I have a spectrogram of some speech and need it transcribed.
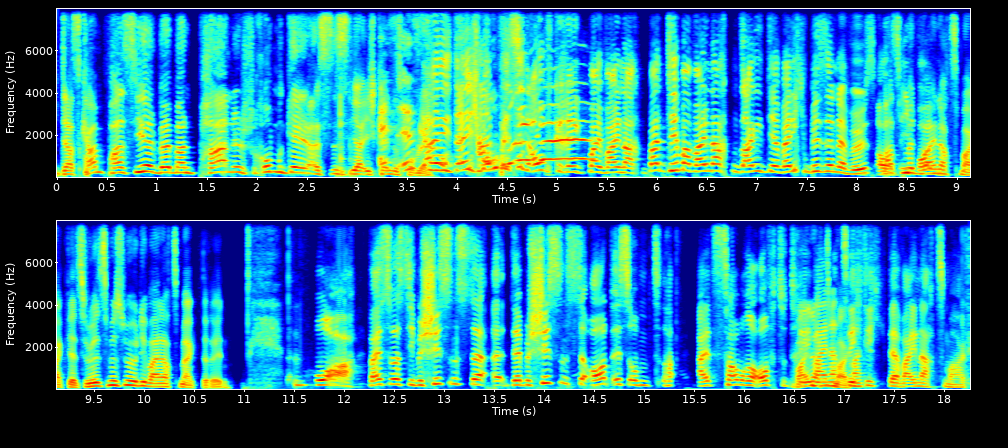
Das kann passieren, wenn man panisch rumgeht. Es ist ja, ich kenne das Problem. Ja, ich, ich bin ein bisschen aufgeregt bei Weihnachten. Beim Thema Weihnachten sage ich dir, werde ich ein bisschen nervös aus. Was Ich mit. Weihnachtsmarkt jetzt? Jetzt müssen wir über die Weihnachtsmärkte reden. Boah, weißt du, was die beschissenste, äh, der beschissenste Ort ist, um als Zauberer aufzutreten? Weihnachtsmarkt. Richtig, der Weihnachtsmarkt.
